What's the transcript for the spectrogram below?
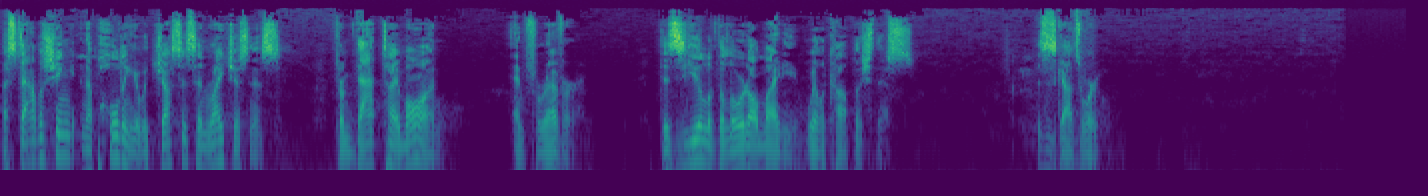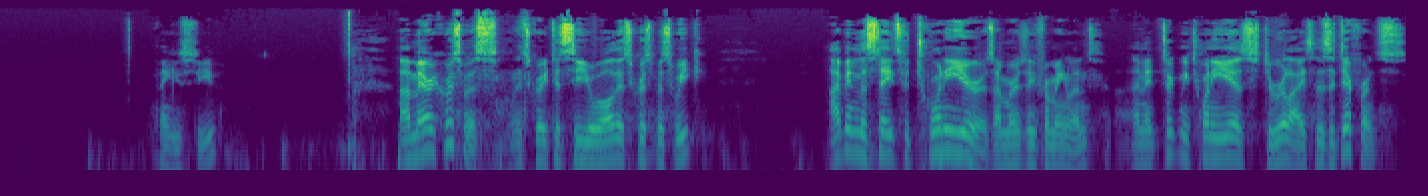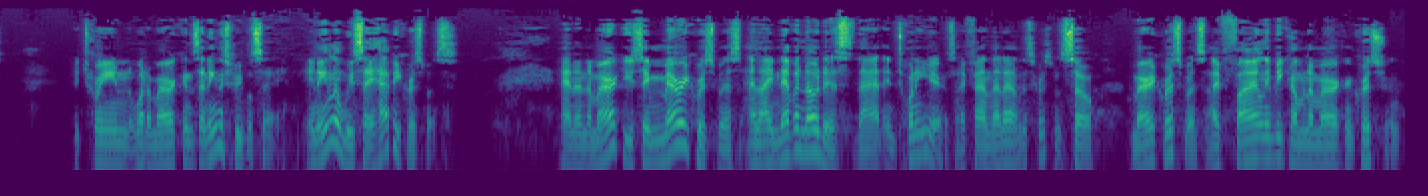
establishing and upholding it with justice and righteousness from that time on and forever. The zeal of the Lord Almighty will accomplish this. This is God's word. Thank you, Steve. Uh, Merry Christmas. It's great to see you all this Christmas week. I've been in the States for 20 years. I'm originally from England, and it took me 20 years to realize there's a difference between what Americans and English people say. In England, we say Happy Christmas. And in America, you say Merry Christmas, and I never noticed that in 20 years. I found that out this Christmas. So, Merry Christmas. I finally become an American Christian.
